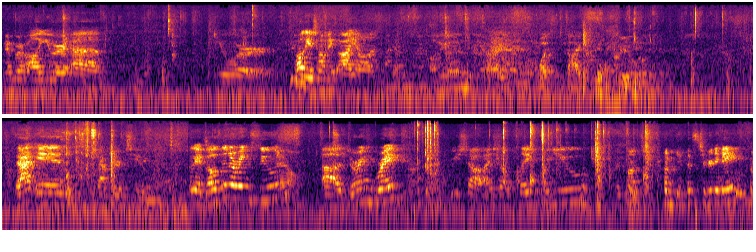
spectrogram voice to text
Remember all your, um, your polyatomic ions. Ion. What dipole? That is chapter two. Okay, bell's gonna ring soon. Uh, during break, we shall, I shall play for you the concert from yesterday. The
